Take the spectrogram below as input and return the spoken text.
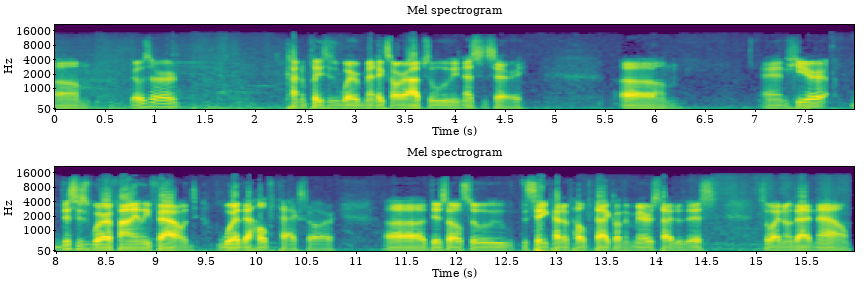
Um, those are kind of places where medics are absolutely necessary. Um, and here, this is where I finally found where the health packs are. Uh, there's also the same kind of health pack on the mirror side of this, so I know that now.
